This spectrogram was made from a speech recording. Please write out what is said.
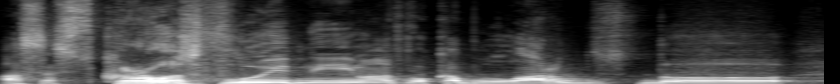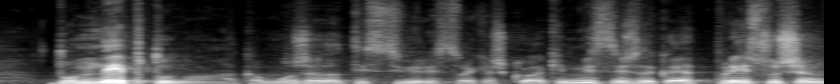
а се скроз флуидни, имаат вокабулар до до Нептуна, ака може да ти свири сваќаш кога ќе мислиш дека е пресушен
